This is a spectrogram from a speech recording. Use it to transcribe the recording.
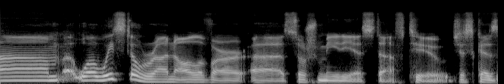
Um, well, we still run all of our uh, social media stuff too, just because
